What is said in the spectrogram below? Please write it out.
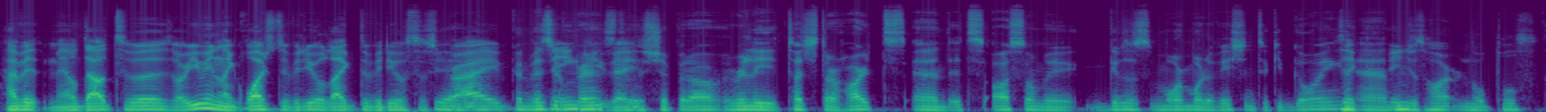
have it mailed out to us, or even like watch the video, like the video, subscribe. Convince your Thank you, parents to ship it out. It really touched our hearts, and it's awesome. It gives us more motivation to keep going. It's like and Angel's heart, no pulse.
